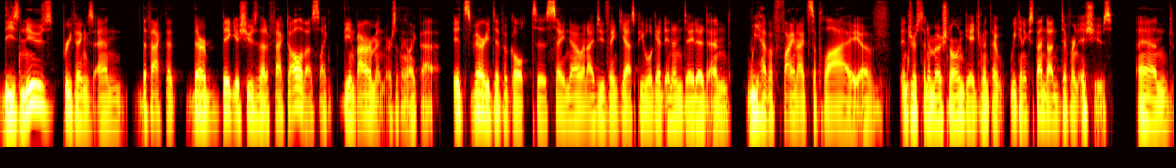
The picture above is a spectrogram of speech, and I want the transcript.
these news briefings and the fact that there are big issues that affect all of us, like the environment or something like that. It's very difficult to say no. And I do think, yes, people get inundated and we have a finite supply of interest and emotional engagement that we can expend on different issues. And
